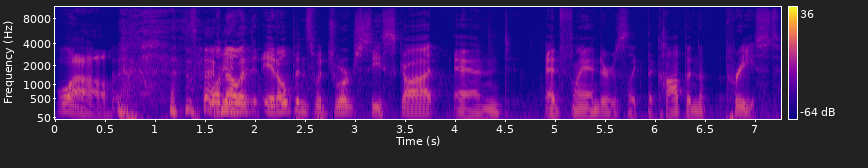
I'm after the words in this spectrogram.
wow. Well, no, it, it opens with George C. Scott and Ed Flanders, like the cop and the priest,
